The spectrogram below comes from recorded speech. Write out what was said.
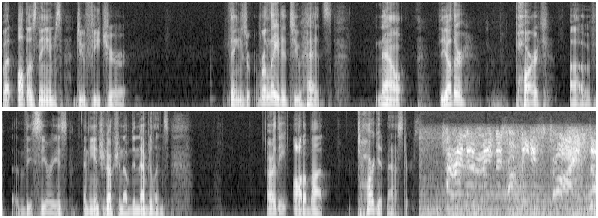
But all those names do feature things related to heads. Now, the other part of the series and the introduction of the Nebulans are the Autobot Target Masters. Surrender, Magnus, or be destroyed! No,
